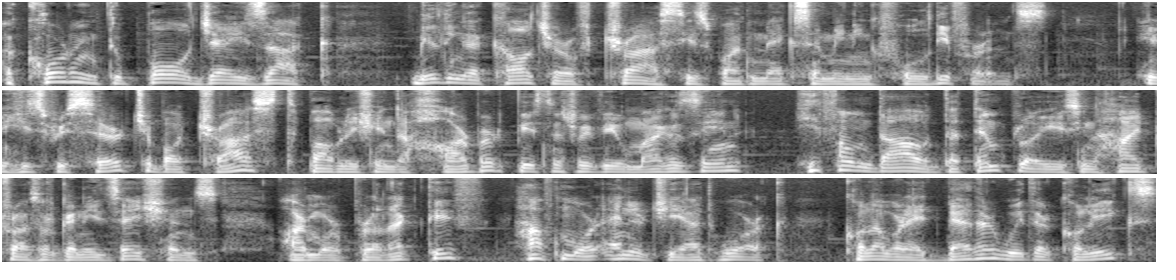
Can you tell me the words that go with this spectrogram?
According to Paul J. Zak, building a culture of trust is what makes a meaningful difference. In his research about trust, published in the Harvard Business Review magazine, he found out that employees in high trust organizations are more productive, have more energy at work, collaborate better with their colleagues,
